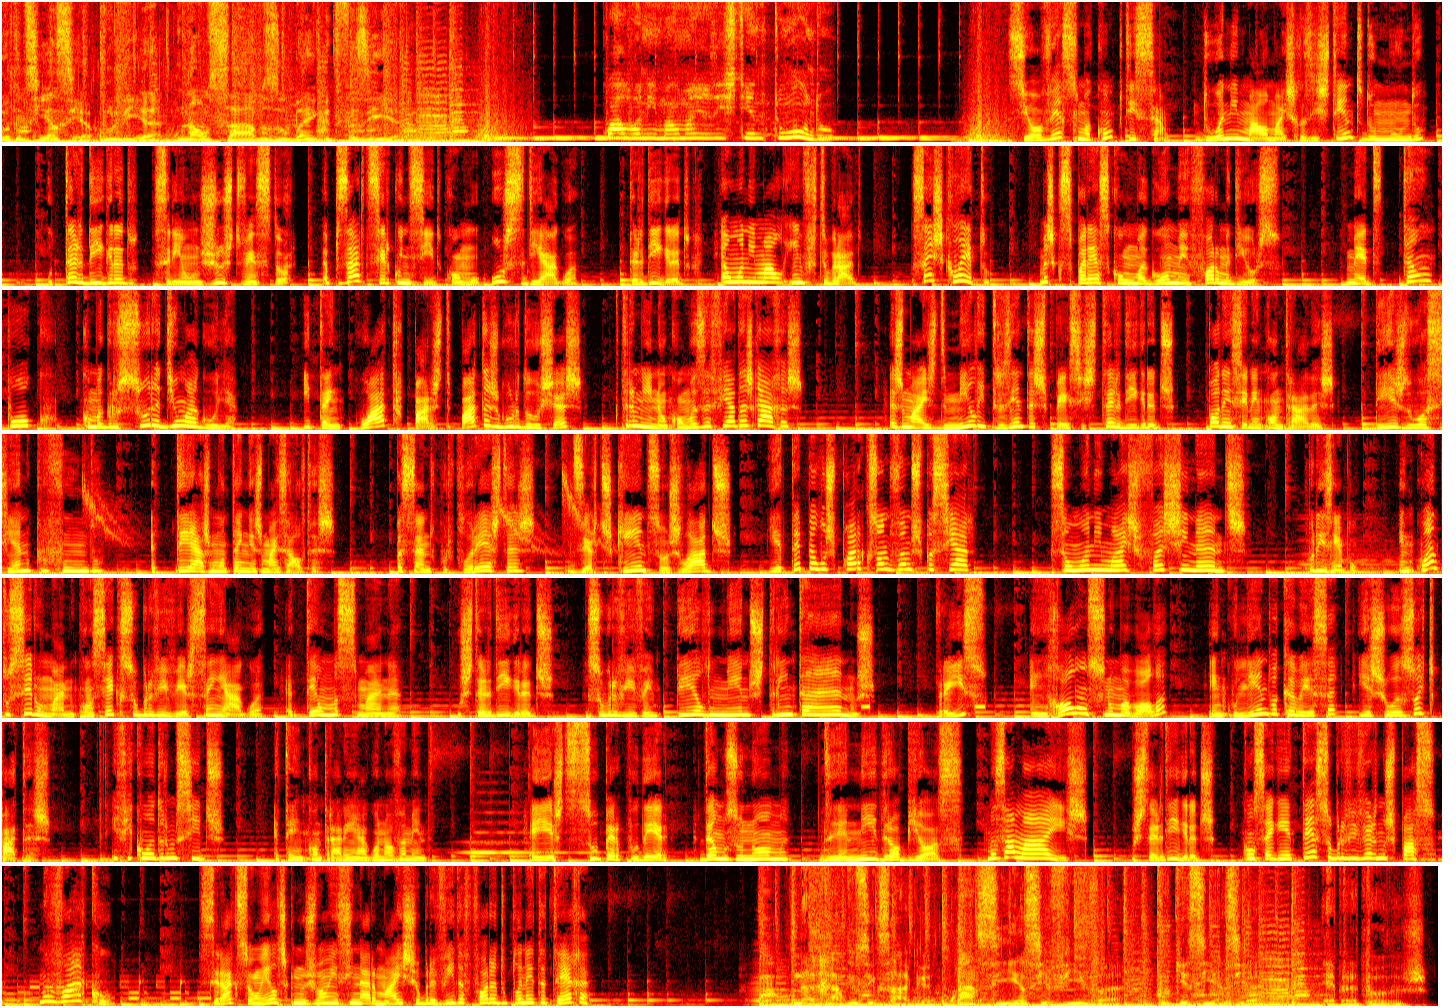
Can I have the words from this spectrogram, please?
minuto de ciência por dia, não sabes o bem que te fazia. Qual o animal mais resistente do mundo? Se houvesse uma competição do animal mais resistente do mundo, o tardígrado seria um justo vencedor. Apesar de ser conhecido como urso de água, tardígrado é um animal invertebrado, sem esqueleto, mas que se parece com uma goma em forma de urso. Mede tão pouco como a grossura de uma agulha e tem quatro pares de patas gorduchas que terminam com umas afiadas garras. As mais de 1300 espécies de tardígrados podem ser encontradas desde o oceano profundo até às montanhas mais altas, passando por florestas, desertos quentes ou gelados e até pelos parques onde vamos passear. São animais fascinantes. Por exemplo, enquanto o ser humano consegue sobreviver sem água até uma semana, os tardígrados sobrevivem pelo menos 30 anos. Para isso, enrolam-se numa bola, encolhendo a cabeça e as suas oito patas, e ficam adormecidos até encontrarem água novamente. A este superpoder damos o nome de anidrobiose. Mas há mais! Os tardígrados conseguem até sobreviver no espaço, no vácuo. Será que são eles que nos vão ensinar mais sobre a vida fora do planeta Terra? Na Rádio ZigZag, há ciência viva, porque a ciência é para todos.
